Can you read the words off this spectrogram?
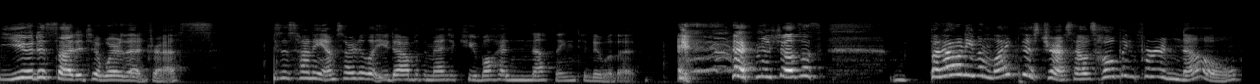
you decided to wear that dress. He says, Honey, I'm sorry to let you down, but the magic cue ball had nothing to do with it. Michelle says, But I don't even like this dress. I was hoping for a no.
